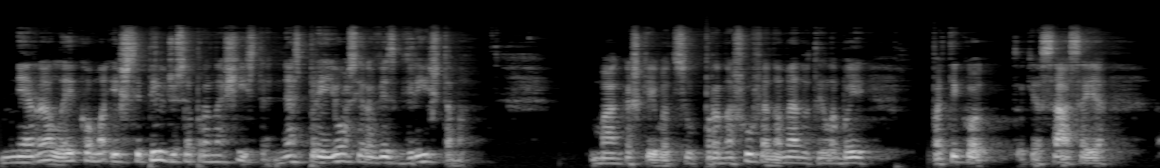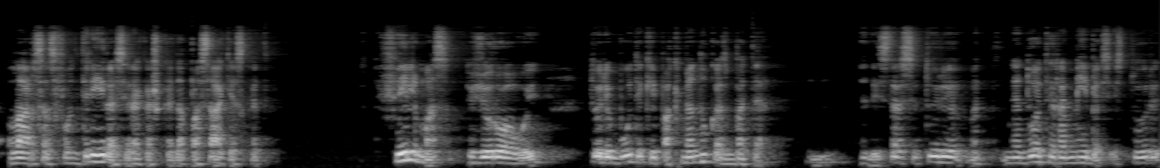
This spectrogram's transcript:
nėra laikoma išsipildžiusią pranašystę, nes prie jos yra vis grįžtama. Man kažkaip vat, su pranašų fenomenu tai labai patiko tokia sąsaja. Larsas von Tryras yra kažkada pasakęs, kad filmas žiūrovui turi būti kaip akmenukas bate. Jis tarsi turi vat, neduoti ramybės, jis turi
